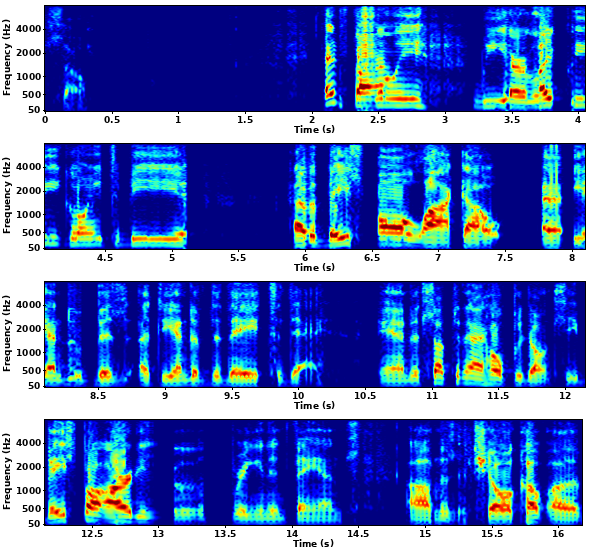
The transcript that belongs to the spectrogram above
So, and finally, we are likely going to be have a baseball lockout at the end of biz, at the end of the day today, and it's something I hope we don't see. Baseball already bringing in fans. Um, there's a show, a couple,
